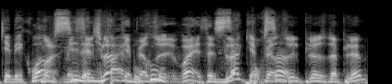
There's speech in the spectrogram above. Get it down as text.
québécois aussi c'est le bloc qui a perdu ouais, c'est le bloc qui a perdu le plus de plumes.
